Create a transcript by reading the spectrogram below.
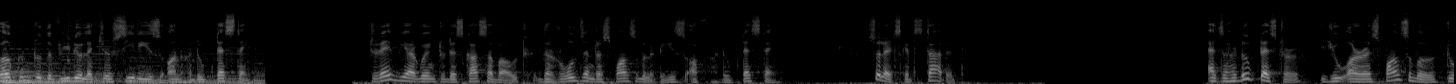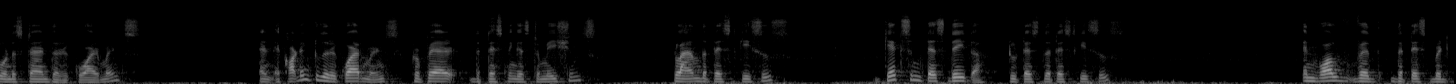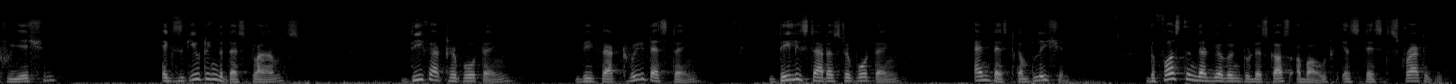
Welcome to the video lecture series on Hadoop testing. Today we are going to discuss about the roles and responsibilities of Hadoop testing. So let's get started. As a Hadoop tester, you are responsible to understand the requirements and according to the requirements, prepare the testing estimations, plan the test cases, get some test data to test the test cases, involved with the test bed creation, executing the test plans, defect reporting, defect retesting, daily status reporting, and test completion. The first thing that we are going to discuss about is test strategy.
